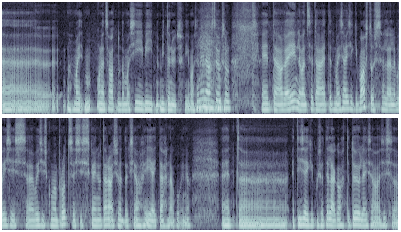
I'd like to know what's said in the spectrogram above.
äh, noh, ma ei, ma olen saatnud oma CV-d, mitte nüüd, viimase nelja aasta jooksul, et aga eelnevalt seda, et, et ma ei saa isegi vastust sellele või siis, või siis kui ma olen protsessis käinud ära, siis öeldakse jah, ei aitäh nagu, on ju et, äh, et isegi kui sa Tele2 tööle ei saa, siis sa,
